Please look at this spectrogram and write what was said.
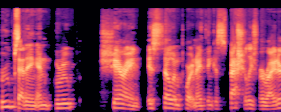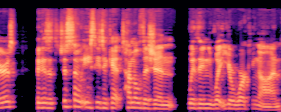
group setting and group sharing is so important, I think, especially for writers, because it's just so easy to get tunnel vision within what you're working on.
